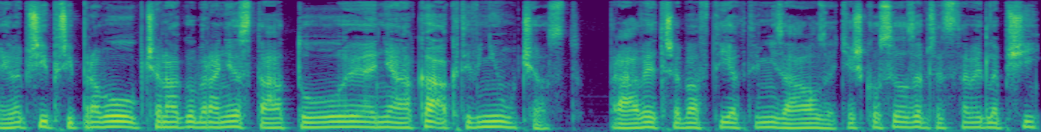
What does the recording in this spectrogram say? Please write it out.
nejlepší přípravou občana k obraně státu je nějaká aktivní účast právě třeba v té aktivní záloze. Těžko si lze představit lepší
